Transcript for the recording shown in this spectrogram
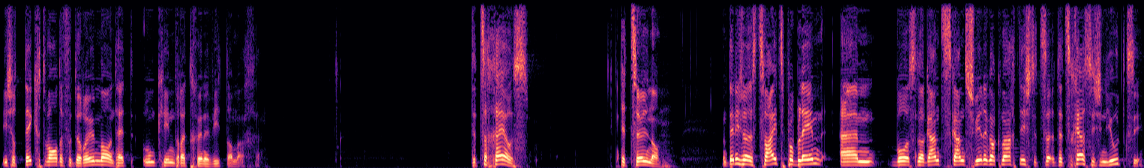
ist er deckt worden von den Römern und hat ungehindert können weitermachen. Der Zachäus, der Zöllner. Und dann ist noch das zweite Problem, ähm, wo es noch ganz, ganz schwieriger gemacht ist. Der Zachäus war ein Jude.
